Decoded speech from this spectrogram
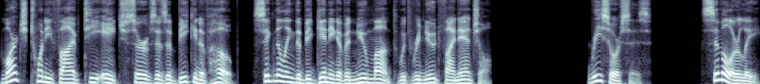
March 25 th serves as a beacon of hope, signaling the beginning of a new month with renewed financial resources. Similarly,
